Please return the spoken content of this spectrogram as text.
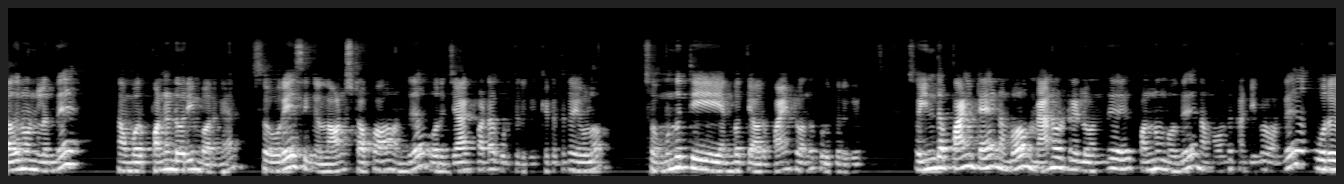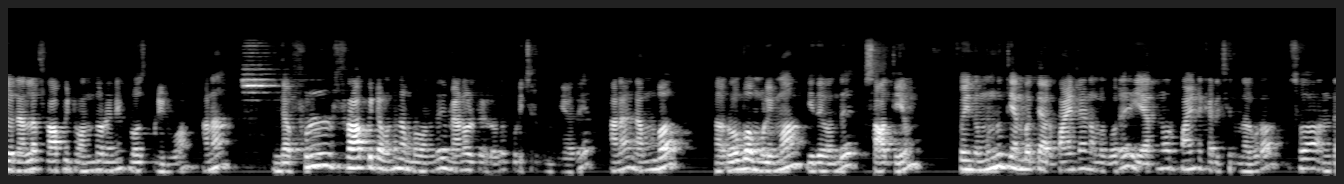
பதினொன்னுலேருந்து நவம்பர் பன்னெண்டு வரையும் பாருங்க. ஸோ ஒரே சிக்னல் நான் ஸ்டாப்பாக வந்து ஒரு ஜாக் பாட்டாக கொடுத்துருக்கு. கிட்டத்தட்ட எவ்வளோ? ஸோ முந்நூற்றி எண்பத்தி ஆறு பாயிண்ட் வந்து கொடுத்துருக்கு. ஸோ இந்த பாயிண்ட்டை நம்ம மேனுவல் ட்ரேடில் வந்து பண்ணும்போது நம்ம வந்து கண்டிப்பாக வந்து ஒரு நல்ல ப்ராஃபிட் வந்த உடனே க்ளோஸ் பண்ணிடுவோம். ஆனால் இந்த ஃபுல் ப்ராஃபிட்டை வந்து நம்ம வந்து மேனுவல் ட்ரேடில் வந்து பிடிச்சிருக்க முடியாது. ஆனால் நம்ம ரோபோ மூலிமா இது வந்து சாத்தியம். ஸோ இந்த முந்நூற்றி எண்பத்தி ஆறு பாயிண்ட்ல நமக்கு ஒரு இரநூறு பாயிண்ட் கிடைச்சிருந்தா கூட ஸோ அந்த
